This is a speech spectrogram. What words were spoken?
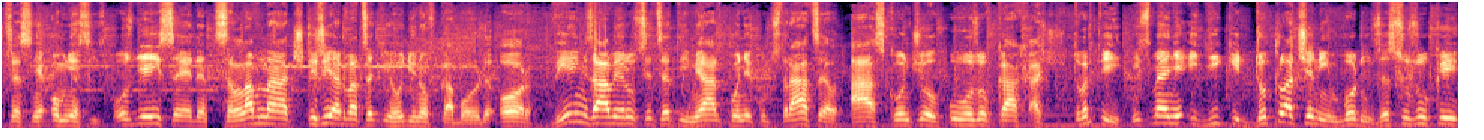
Přesně o měsíc později se jede slavná 24-hodinovka Bold Or. V jejím závěru sice tým Yard poněkud ztrácel a skončil v úvozovkách až čtvrtý, nicméně i díky dotlačeným bodům ze Suzuki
